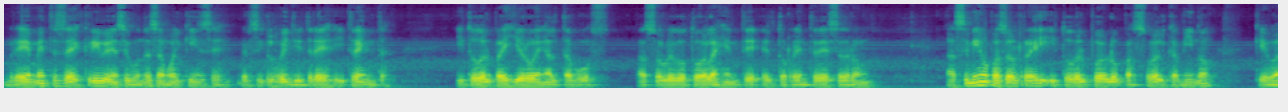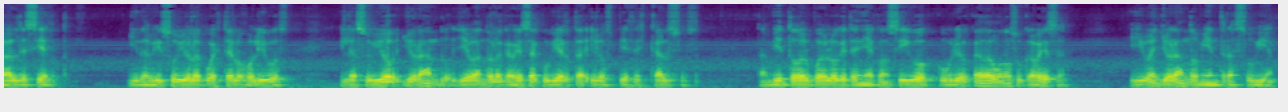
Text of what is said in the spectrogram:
Brevemente se describe en 2 Samuel 15, versículos 23 y 30, y todo el país lloró en alta voz. Pasó luego toda la gente el torrente de Cedrón Asimismo pasó el rey y todo el pueblo pasó el camino que va al desierto. Y David subió la cuesta de los olivos y la subió llorando, llevando la cabeza cubierta y los pies descalzos. También todo el pueblo que tenía consigo cubrió cada uno su cabeza, y iban llorando mientras subían.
